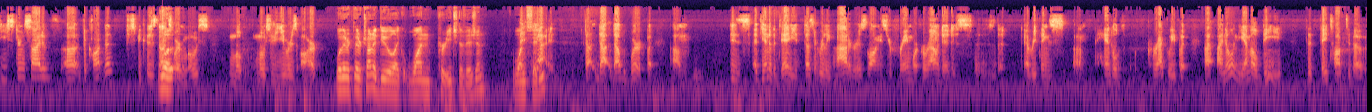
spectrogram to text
eastern side of uh, the continent, just because that's Well- where most mo- most viewers are. Well, they're they're trying to do like one per each division, one And, city. Yeah, it- that, that that would work, but um, is at the end of the day, it doesn't really matter as long as your framework around it is, is that everything's um, handled correctly. But I, I know in the MLB that they talked about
